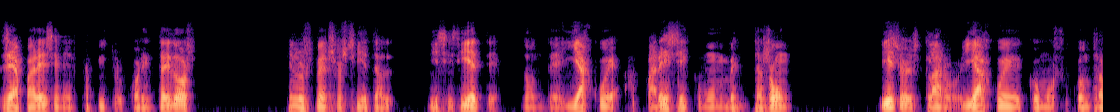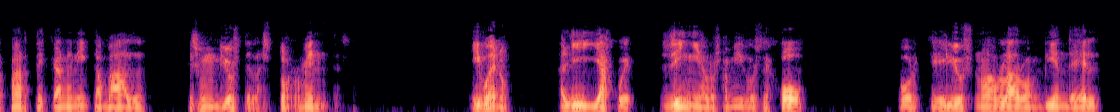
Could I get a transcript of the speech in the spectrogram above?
reaparece en el capítulo 42, en los versos 7 al 17, donde Yahweh aparece como un ventarrón. Y eso es claro, Yahweh como su contraparte cananita Baal es un dios de las tormentas. Y bueno, allí Yahweh riñe a los amigos de Job porque ellos no hablaron bien de él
